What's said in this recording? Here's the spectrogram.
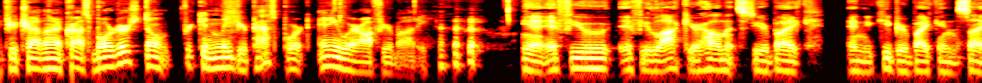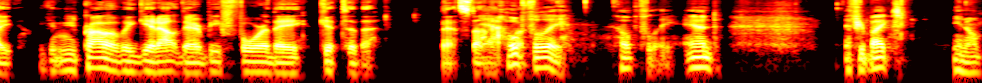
If you're traveling across borders, don't freaking leave your passport anywhere off your body. yeah. If you if you lock your helmets to your bike and you keep your bike in sight, you can you probably get out there before they get to the that stuff. yeah, But- hopefully, hopefully. And if your bike's, you know,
